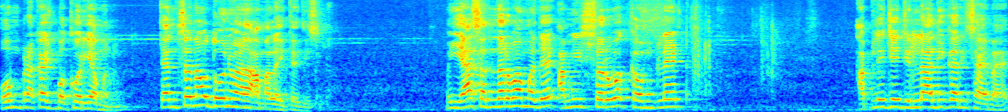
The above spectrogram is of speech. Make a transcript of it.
ओम प्रकाश बकोरिया म्हणून. त्यांचं नाव दोन वेळा आम्हाला इथे दिसलं. या संदर्भामध्ये आम्ही सर्व कंप्लेंट आपले जे जिल्हा अधिकारी साहेब आहेत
